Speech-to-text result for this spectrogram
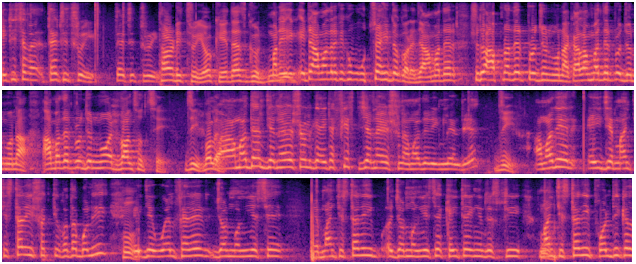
eighty seven thirty three thirty three thirty three okay that's good মানে এটা আমাদেরকে খুব উৎসাহিত করে যে আমাদের শুধু আপনাদের প্রজন্ম না কালামাদের প্রজন্ম না আমাদের প্রজন্ম অ্যাডভান্স হচ্ছে। জি বলেন। আমাদের জেনারেশন এটা ফিফথ জেনারেশন আমাদের ইংল্যান্ডে। জি। আমাদের এই যে ম্যানচেস্টার এই সত্যি কথা বলি এই যে ওয়েলফেয়ারের জন্ম নিয়েছে ম্যানচেস্টারই জন্ম নিয়েছে কেটারিং ইন্ডাস্ট্রি ম্যানচেস্টারই পলিটিক্যাল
